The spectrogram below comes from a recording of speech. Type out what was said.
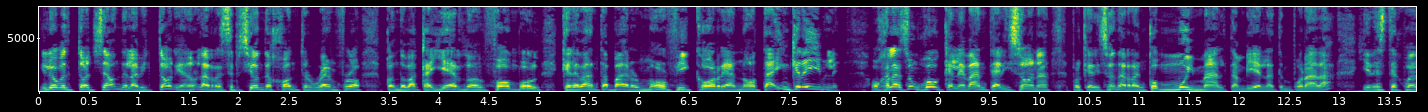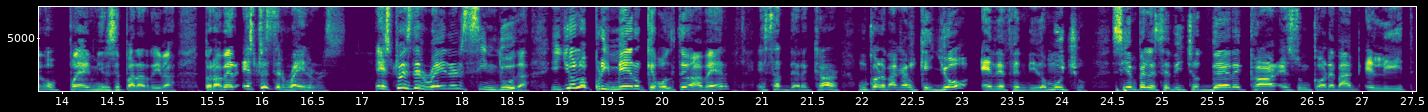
y luego el touchdown de la victoria, ¿no? La recepción de Hunter Renfro cuando va cayendo en fumble, que levanta Byron Murphy, corre, anota, increíble. Ojalá sea un juego que levante Arizona, porque Arizona arrancó muy mal también la temporada y en este juego pueden irse para arriba. Pero a ver, esto es de Raiders. Esto es de Raiders sin duda. Y yo lo primero que volteo a ver es a Derek Carr, un coreback al que yo he defendido mucho. Siempre les he dicho, Derek Carr es un coreback elite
